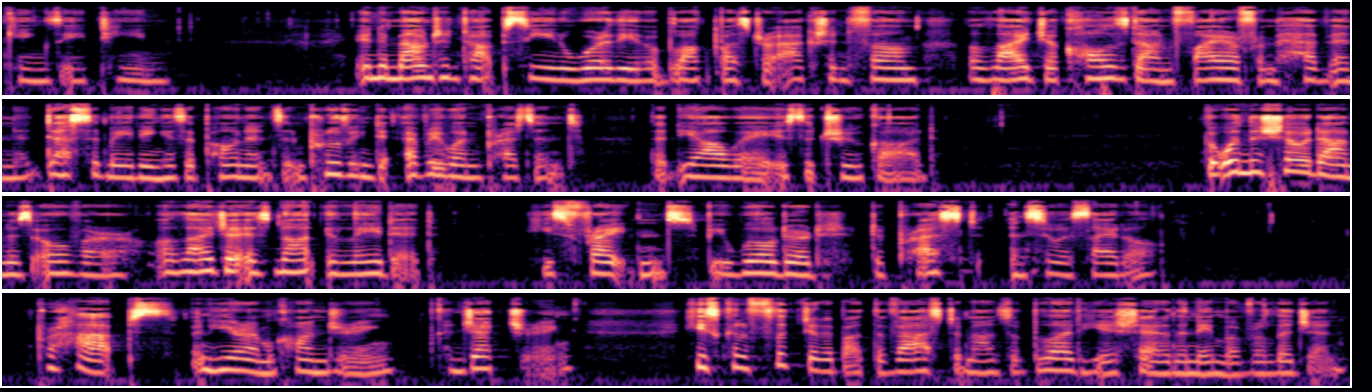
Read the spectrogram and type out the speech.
Kings 18. In a mountaintop scene worthy of a blockbuster action film, Elijah calls down fire from heaven, decimating his opponents and proving to everyone present that Yahweh is the true God. But when the showdown is over, Elijah is not elated. He's frightened, bewildered, depressed, and suicidal. Perhaps, and here I'm conjuring, conjecturing, he's conflicted about the vast amounts of blood he has shed in the name of religion.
